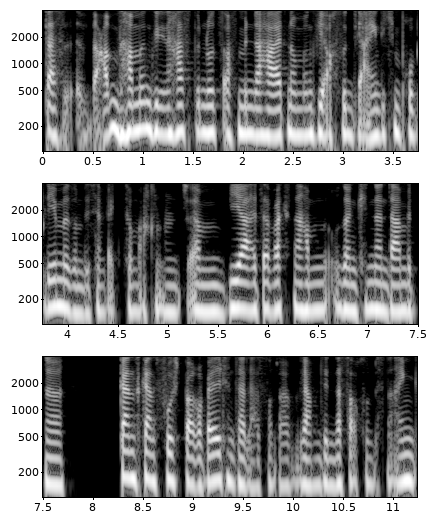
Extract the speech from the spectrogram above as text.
das äh, haben irgendwie den Hass benutzt auf Minderheiten, um irgendwie auch so die eigentlichen Probleme so ein bisschen wegzumachen. Und ähm, wir als Erwachsene haben unseren Kindern damit eine ganz, ganz furchtbare Welt hinterlassen. Oder wir haben denen das auch so ein bisschen ein,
